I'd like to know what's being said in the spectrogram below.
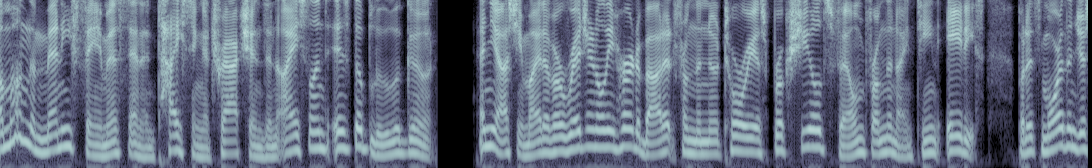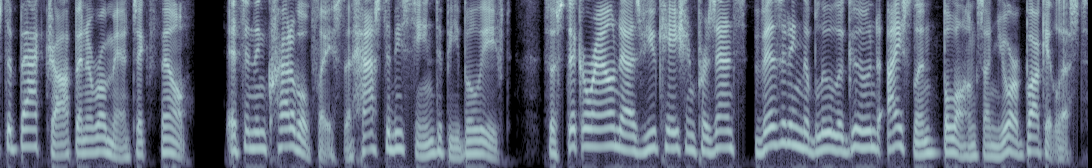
Among the many famous and enticing attractions in Iceland is the Blue Lagoon. And yes, you might have originally heard about it from the notorious Brooke Shields film from the 1980s, but it's more than just a backdrop in a romantic film. It's an incredible place that has to be seen to be believed. So stick around as Viewcation presents Visiting the Blue Lagoon, Iceland belongs on your bucket list.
